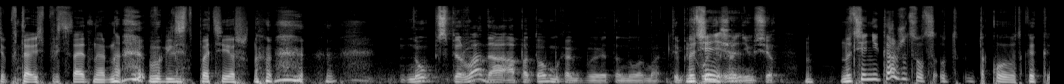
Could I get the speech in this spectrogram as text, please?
я пытаюсь представить, наверное, выглядит потешно. Ну, сперва, да, а потом как бы это норма. Ты приходишь, те... они у всех... Но тебе не кажется вот, вот такой вот, как,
